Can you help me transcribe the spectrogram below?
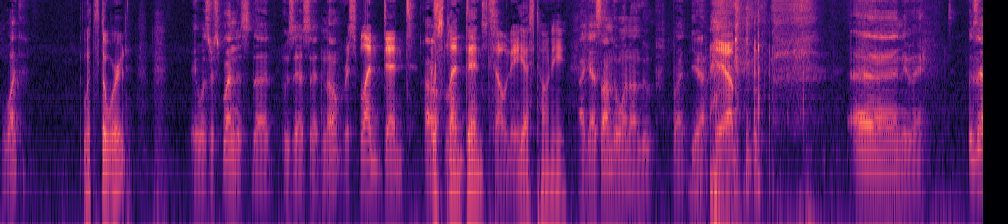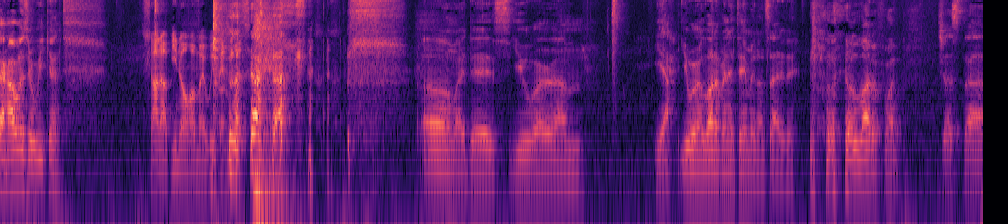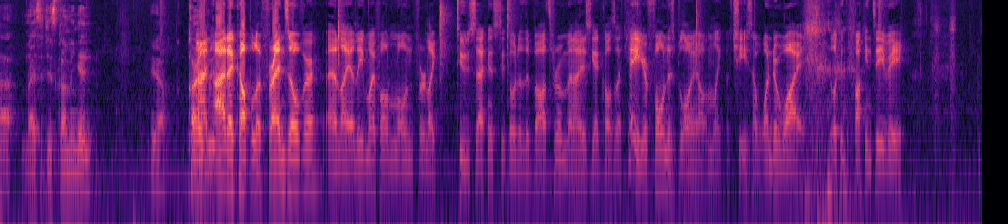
what? What's the word? It was resplendent that Uzair said no. resplendent, Oh. resplendent, Tony. Yes, Tony. I guess I'm the one on loop, but yeah. Yep. anyway. Uzair, how was your weekend? Shut up. You know how my weekend was. Oh my days. You were um yeah, you were a lot of entertainment on Saturday. a lot of fun. Just uh messages coming in. Yeah. Currently, I had a couple of friends over, and like I leave my phone alone for like two seconds to go to the bathroom, and I just get calls like, "Hey, your phone is blowing up." I'm like, "Jeez, I wonder why." Look at the fucking TV.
